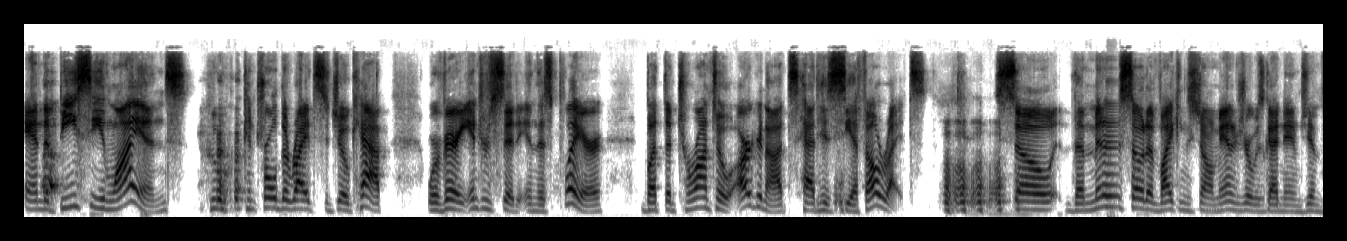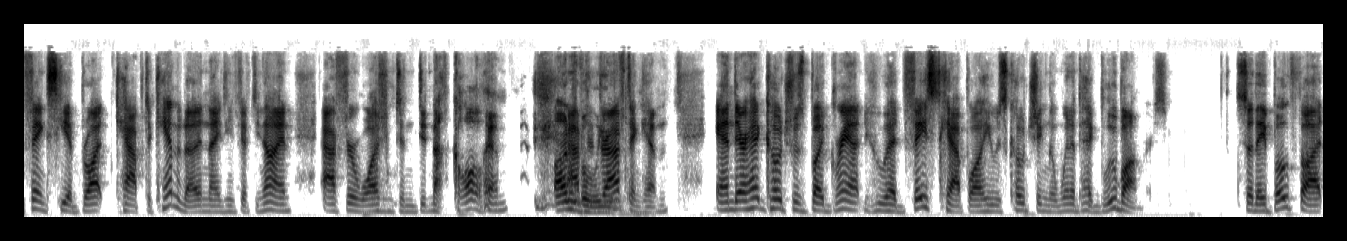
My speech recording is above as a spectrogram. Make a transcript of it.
And the oh. BC Lions, who controlled the rights to Joe Kapp, were very interested in this player, but the Toronto Argonauts had his CFL rights. so the Minnesota Vikings general manager was a guy named Jim Finks. He had brought Kapp to Canada in 1959 after Washington did not call him after drafting him. And their head coach was Bud Grant, who had faced Kapp while he was coaching the Winnipeg Blue Bombers. So they both thought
